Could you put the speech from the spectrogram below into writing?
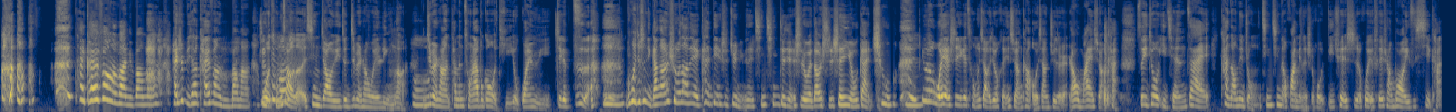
太开放了吧，你爸妈 还是比较开放。你爸妈，我从小的性教育就基本上为零了，哦基本上他们从来不跟我提有关于这个字。嗯。不过就是你刚刚说到那个看电视剧里面的亲亲这件事，我倒是深有感触，嗯。因为我也是一个从小就很喜欢看偶像剧的人，然后我妈也喜欢看，所以就以前在看到那种亲亲的画面的时候，的确是会非常不好意思细看，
